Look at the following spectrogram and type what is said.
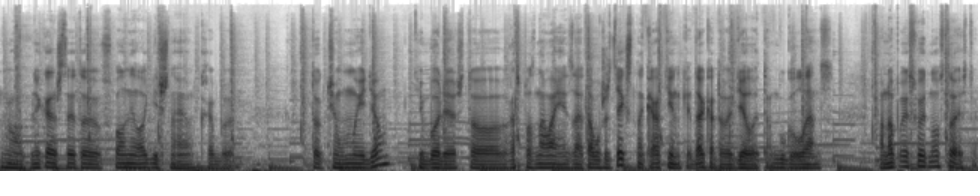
Вот, мне кажется, это вполне логичное, как бы, то, к чему мы идем. Тем более, что распознавание, знаю, того же текста на картинке, да, который делает там Google Lens, оно происходит на устройстве.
